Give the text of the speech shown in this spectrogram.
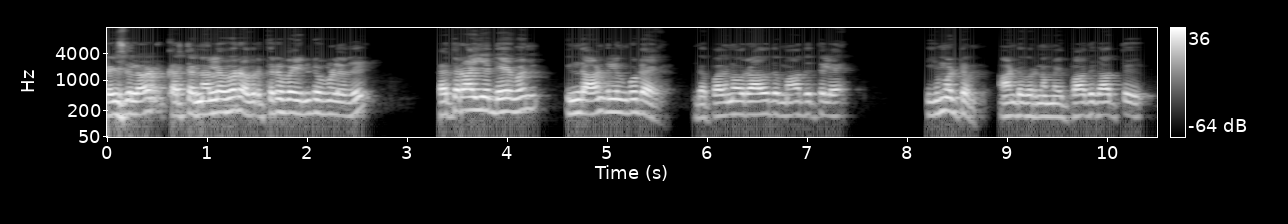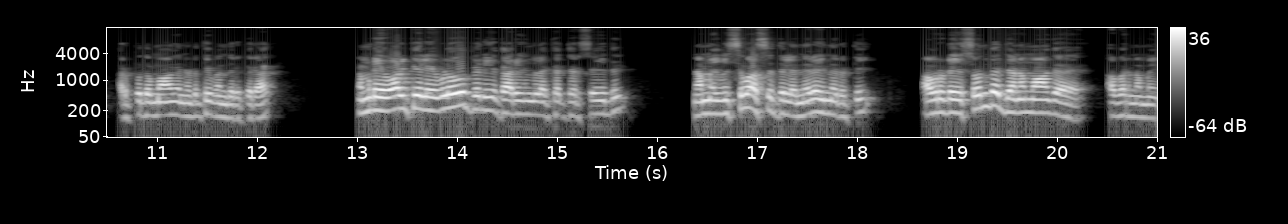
பிரைஸ்லாட் கர்த்தர் நல்லவர் அவர் கிருபை இன்றும் உள்ளது. கத்தராய தேவன் இந்த ஆண்டிலும் கூட இந்த பதினோராவது மாதத்தில் இம்மட்டும் ஆண்டவர் நம்மை பாதுகாத்து அற்புதமாக நடத்தி வந்திருக்கிறார். நம்முடைய வாழ்க்கையில் எவ்வளோ பெரிய காரியங்களை கத்தர் செய்து நம்மை விசுவாசத்தில் நிலைநிறுத்தி அவருடைய சொந்த ஜனமாக அவர் நம்மை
